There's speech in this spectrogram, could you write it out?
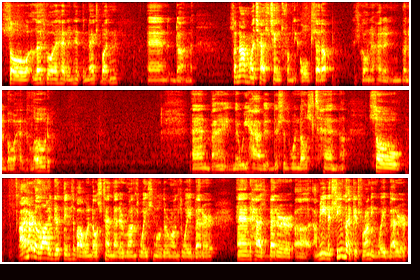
So let's go ahead and hit the next button and done. So not much has changed from the old setup. It's going ahead and gonna go ahead and load. And bang, there we have it. This is Windows 10. So I heard a lot of good things about Windows 10 that it runs way smoother, runs way better, and has better, uh, I mean, it seems like it's running way better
